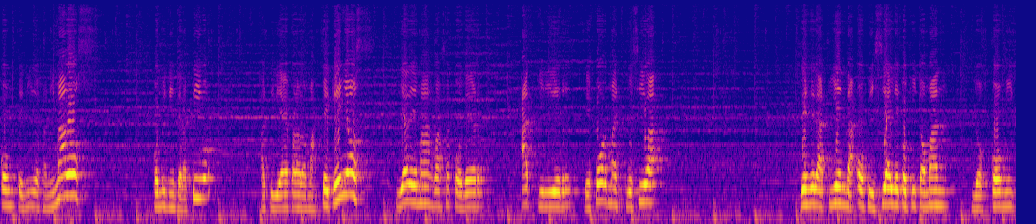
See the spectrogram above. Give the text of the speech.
contenidos animados, cómic interactivo, actividades para los más pequeños y además vas a poder adquirir de forma exclusiva desde la tienda oficial de Coquito Man los cómics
